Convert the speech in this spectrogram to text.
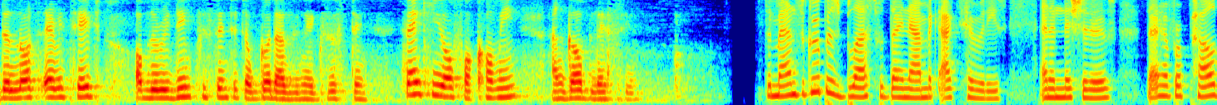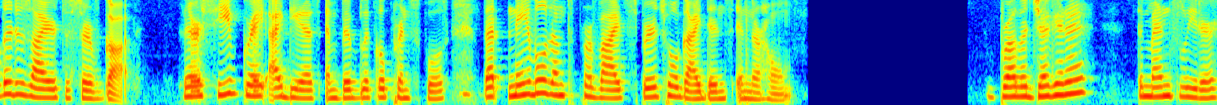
the Lord's heritage of the Redeemed Christian Church of God has been existing. Thank you all for coming, and God bless you. The men's group is blessed with dynamic activities and initiatives that have propelled their desire to serve God. They receive great ideas and biblical principles that enable them to provide spiritual guidance in their home. Brother Jagere, the men's leader,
